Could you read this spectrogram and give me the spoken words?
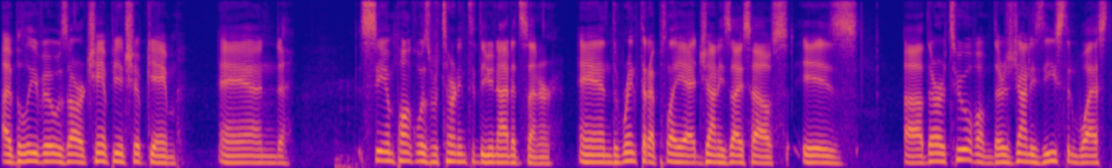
I believe it was our championship game, and CM Punk was returning to the United Center. And the rink that I play at, Johnny's Ice House, is uh, there are two of them. There's Johnny's East and West,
